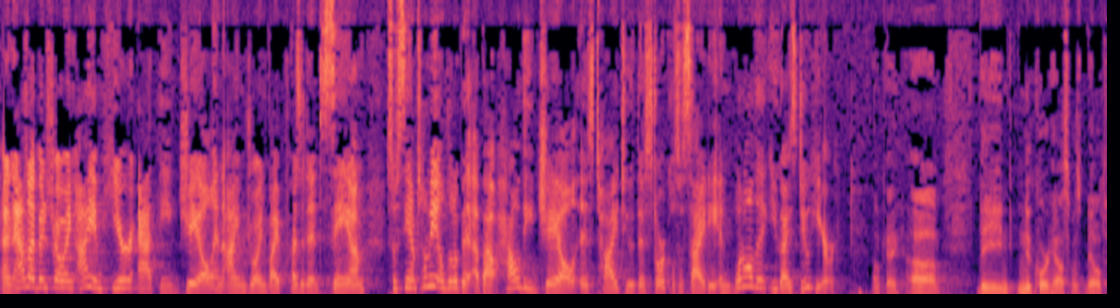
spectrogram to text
And as I've been showing, I am here at the jail and I am joined by President Sam. So Sam, tell me a little bit about how the jail is tied to the Historical Society and what all that you guys do here. Okay. Uh, the new courthouse was built,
